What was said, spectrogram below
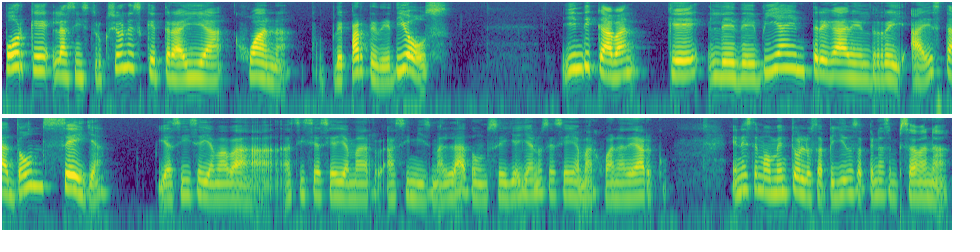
porque las instrucciones que traía Juana de parte de Dios indicaban que le debía entregar el rey a esta doncella, y así se llamaba, así se hacía llamar a sí misma, la doncella, ya no se hacía llamar Juana de Arco. En este momento los apellidos apenas empezaban a,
